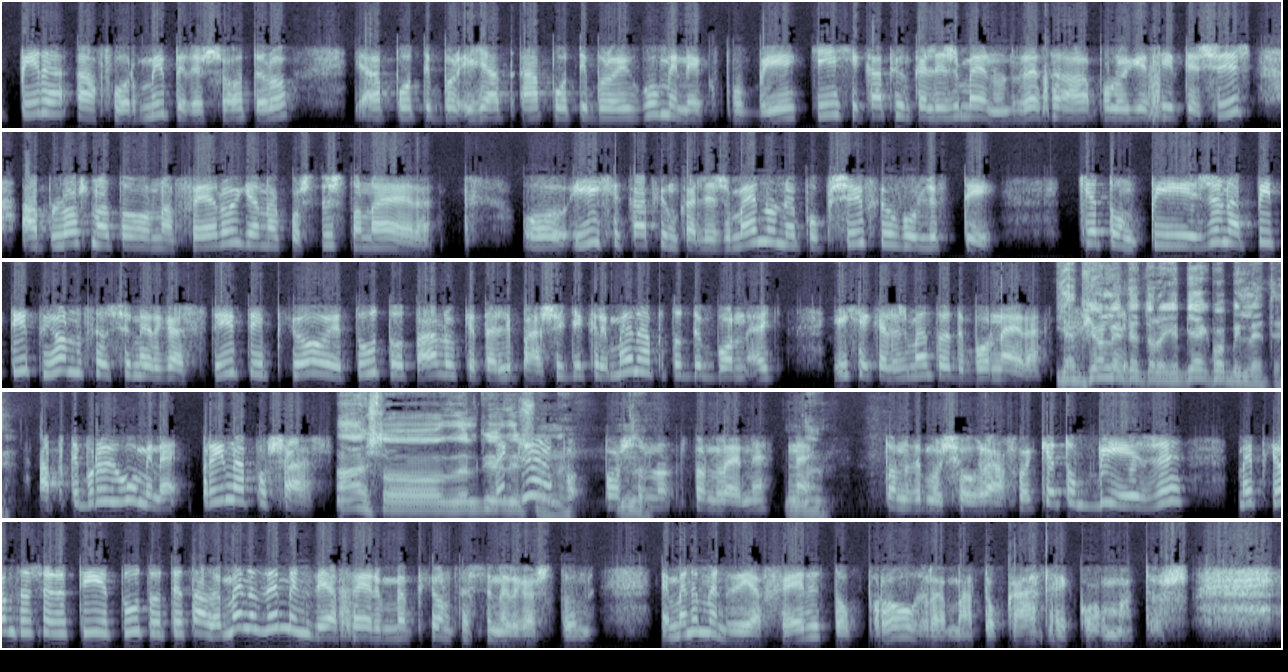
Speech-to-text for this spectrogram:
πήρα αφορμή περισσότερο από την, προ- για, από την προηγούμενη εκπομπή και είχε κάποιον καλεσμένο. Δεν θα απολογηθείτε εσείς, απλώς να το αναφέρω για να ακουστεί στον αέρα. Ο, είχε κάποιον καλεσμένον υποψήφιο βουλευτή και τον πίεζε να πει τι ποιον θα συνεργαστεί, τι ποιο ετούτο, το άλλο κτλ. Συγκεκριμένα από τον Τεμπονέρα. Είχε καλεσμένο τον Τεμπονέρα. Για ποιον λέτε τώρα, για ποια εκπομπή λέτε; Από την προηγούμενη, πριν από εσά. Α, στο δελτίο ειδήσεων. Δεν ξέρω πώς ναι. τον, τον, λένε. Ναι. ναι. Τον δημοσιογράφο. Και τον πίεζε με ποιον θα συνεργαστεί τούτο, τι άλλο. Εμένα δεν με ενδιαφέρει με ποιον θα συνεργαστούν. Εμένα με ενδιαφέρει το πρόγραμμα το κάθε κόμματος.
